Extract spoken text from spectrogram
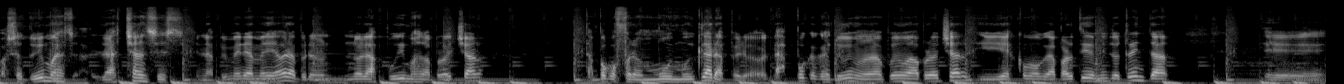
o sea, tuvimos las chances en la primera media hora, pero no las pudimos aprovechar. Tampoco fueron muy, muy claras, pero las pocas que tuvimos no las pudimos aprovechar. Y es como que a partir del minuto 30, eh,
